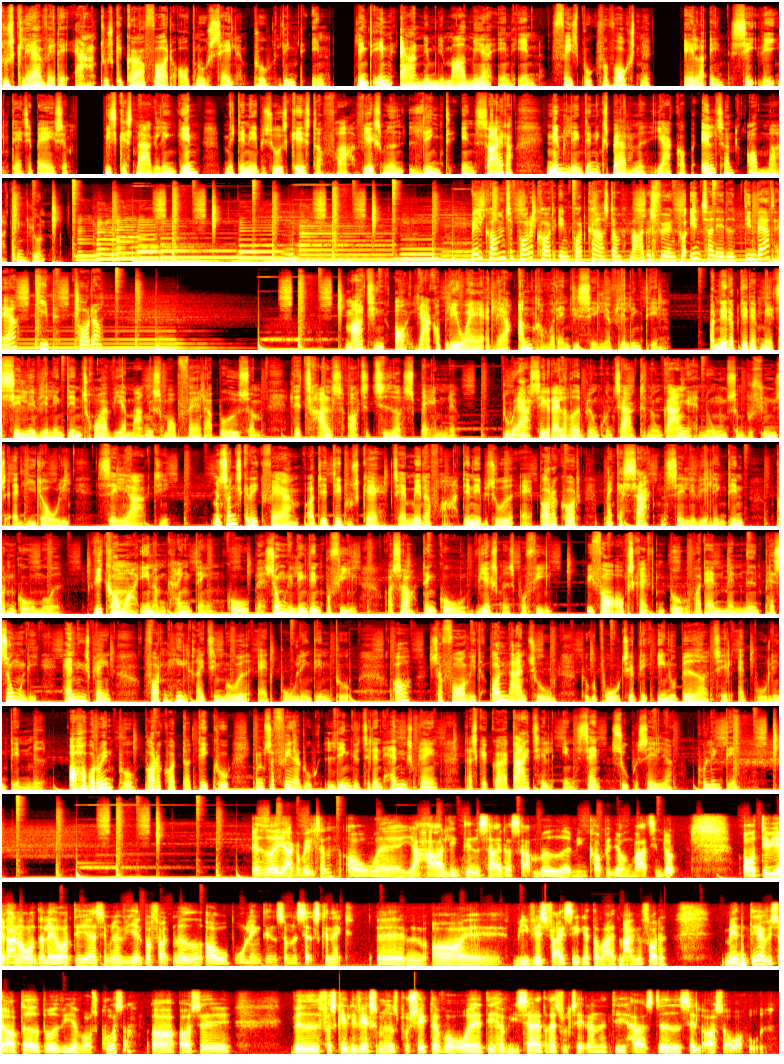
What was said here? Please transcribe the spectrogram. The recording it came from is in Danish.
Du skal lære, hvad det er, du skal gøre for at opnå salg på LinkedIn. LinkedIn er nemlig meget mere end en Facebook for voksne eller en CV-database. Vi skal snakke LinkedIn med denne episodes gæster fra virksomheden LinkedIn Insider, nemlig LinkedIn-eksperterne Jakob Elton og Martin Lund. Velkommen til Potterkort, en podcast om markedsføring på internettet. Din vært er Ip Potter. Martin og Jakob lever af at lære andre, hvordan de sælger via LinkedIn. Og netop det der med at sælge via LinkedIn, tror jeg, vi er mange som opfatter både som lidt træls og til tider spammende. Du er sikkert allerede blevet kontaktet nogle gange af nogen, som du synes er lige lovlig sælgeragtig. Men sådan skal det ikke være, og det er det, du skal tage med dig fra denne episode af Potterkort. Man kan sagtens sælge via LinkedIn på den gode måde. Vi kommer ind omkring den gode personlige LinkedIn-profil, og så den gode virksomhedsprofil. Vi får opskriften på, hvordan man med en personlig handlingsplan får den helt rigtige måde at bruge LinkedIn på. Og så får vi et online tool, du kan bruge til at blive endnu bedre til at bruge LinkedIn med. Og hopper du ind på potterkort.dk, jamen så finder du linket til den handlingsplan, der skal gøre dig til en sand super sælger på LinkedIn. Jeg hedder Jakob Elton, og øh, jeg har LinkedIn Insider sammen med øh, min kompagnon Martin Lund. Og det vi render rundt og laver, det er simpelthen, at vi hjælper folk med at bruge LinkedIn som en salgskanal. Øhm, og øh, vi vidste faktisk ikke, at der var et marked for det. Men det har vi så opdaget både via vores kurser og også øh, ved forskellige virksomhedsprojekter, hvor øh, det har vist sig, at resultaterne det har stedet selv også over hovedet.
